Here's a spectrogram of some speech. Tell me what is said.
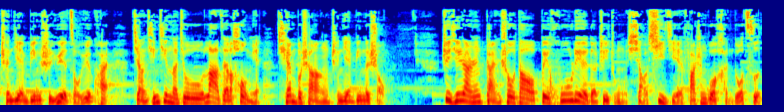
陈建斌是越走越快，蒋勤勤呢就落在了后面，牵不上陈建斌的手。这些让人感受到被忽略的这种小细节发生过很多次，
